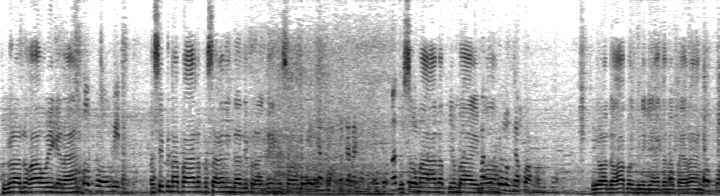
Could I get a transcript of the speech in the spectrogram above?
Sigurado ka, uwi ka na? Opo, uwi na. Kasi pinapahanap pa sa akin ni Daddy Frankie. Gusto, Uwi na po ako talaga po. Opo. gusto Matutulog, mahanap yung bahay mo. matutulog na po ako. Sigurado ka pag binigyan kita ng pera. Opo.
